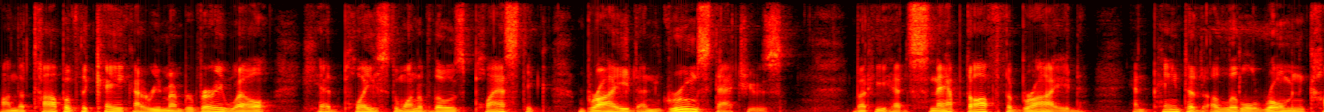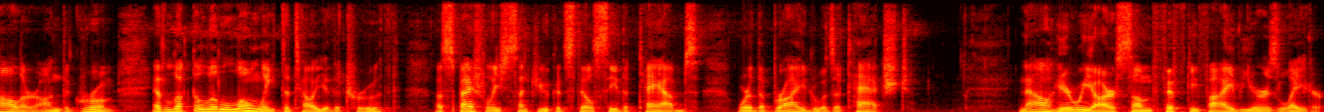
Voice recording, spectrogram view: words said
On the top of the cake, I remember very well, he had placed one of those plastic bride and groom statues, but he had snapped off the bride and painted a little Roman collar on the groom. It looked a little lonely, to tell you the truth, especially since you could still see the tabs where the bride was attached. Now here we are some 55 years later.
